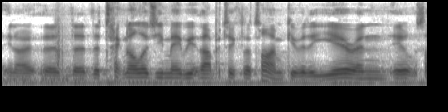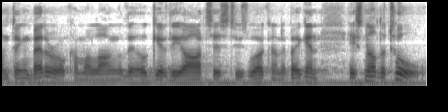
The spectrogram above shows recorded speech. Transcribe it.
you know the, the, the technology maybe at that particular time. Give it a year and something better will come along that'll give the artist who's working on it. But again, it's not the tool.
